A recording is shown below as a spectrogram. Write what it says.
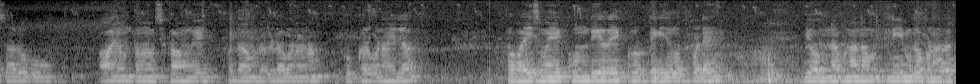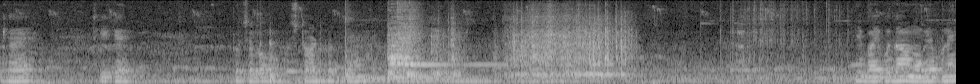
सारों को। आज हम तुम्हें सिखाओगे बादाम रगड़ा बनाना, कुकर बनाए जा तो भाई, इसमें एक कुंडी और एक लोटे की ज़रूरत पड़े। ये हमने अपना नम- का बना रखा है, ठीक है? तो चलो स्टार्ट करते हैं। ये भाई, बादाम हो गए अपने।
